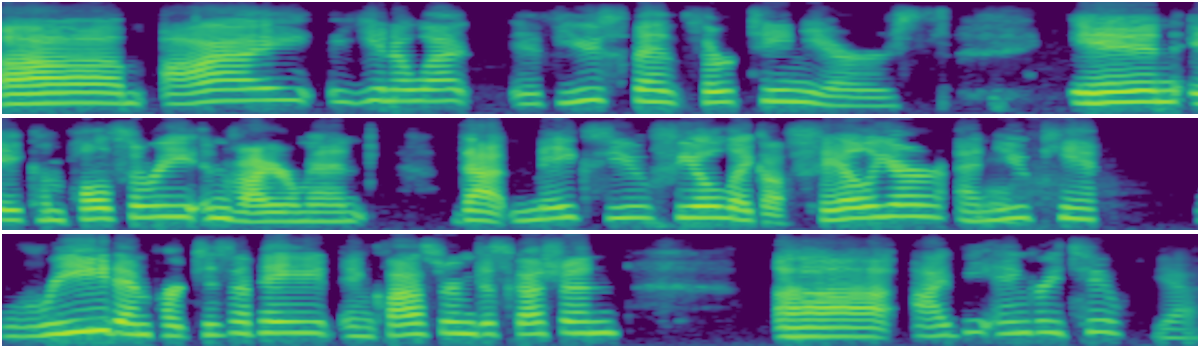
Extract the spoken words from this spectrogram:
Um, I, you know what? If you spent 13 years in a compulsory environment that makes you feel like a failure and you can't read and participate in classroom discussion, uh, I'd be angry too. Yeah.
